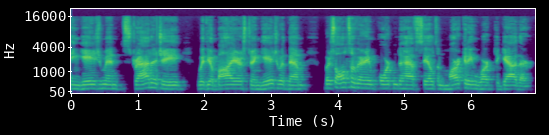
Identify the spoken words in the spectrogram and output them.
engagement strategy with your buyers to engage with them, but it's also very important to have sales and marketing work together.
